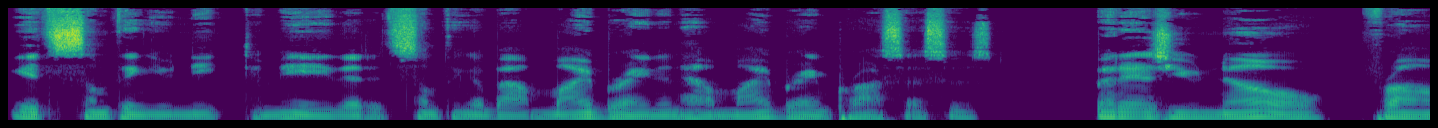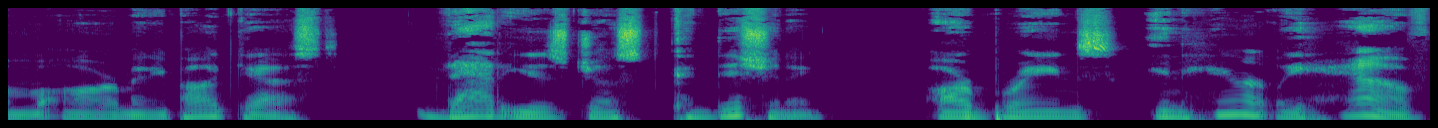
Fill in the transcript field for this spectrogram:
it's something unique to me, that it's something about my brain and how my brain processes. But as you know from our many podcasts, that is just conditioning. Our brains inherently have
